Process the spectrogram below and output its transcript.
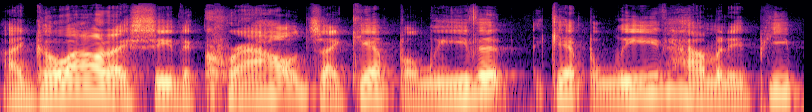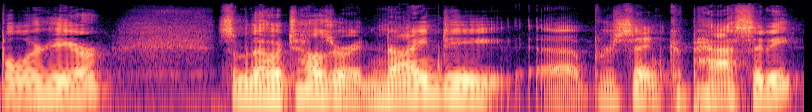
I go out, I see the crowds. I can't believe it. I can't believe how many people are here. Some of the hotels are at 90% uh, capacity.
